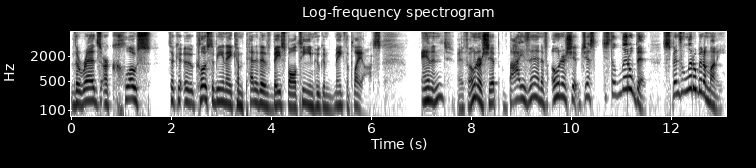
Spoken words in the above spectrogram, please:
the Reds are close to uh, close to being a competitive baseball team who can make the playoffs. And if ownership buys in, if ownership just just a little bit spends a little bit of money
